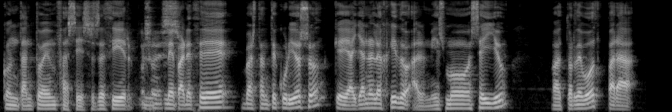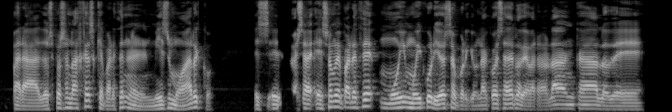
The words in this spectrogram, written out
con tanto énfasis. Es decir, es. me parece bastante curioso que hayan elegido al mismo Seiyu, o actor de voz, para, para dos personajes que aparecen en el mismo arco. Es- o sea, eso me parece muy, muy curioso, porque una cosa es lo de Barra Blanca, lo de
